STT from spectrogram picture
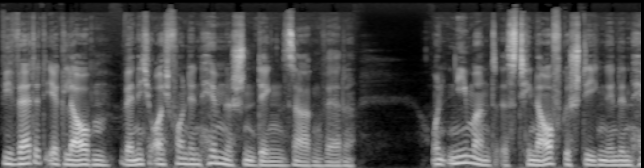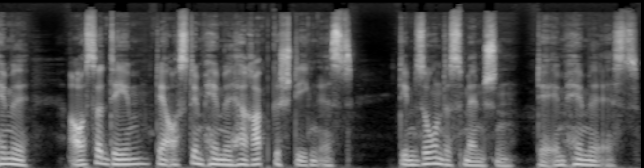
wie werdet ihr glauben, wenn ich euch von den himmlischen Dingen sagen werde? Und niemand ist hinaufgestiegen in den Himmel, außer dem, der aus dem Himmel herabgestiegen ist, dem Sohn des Menschen, der im Himmel ist.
